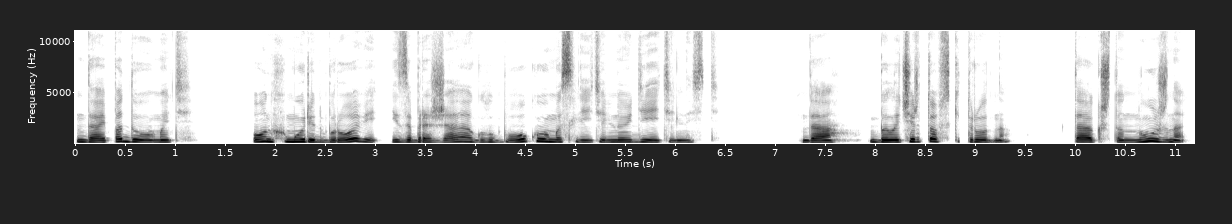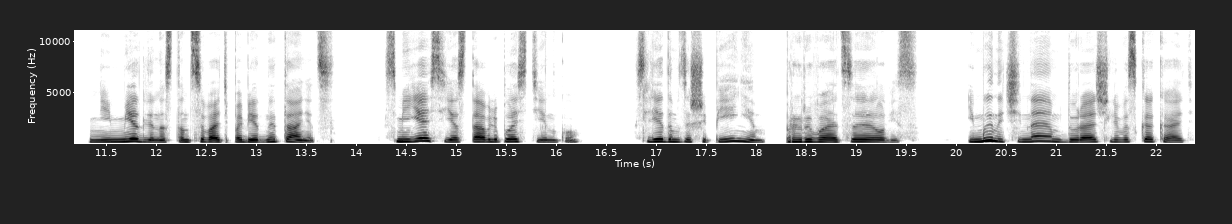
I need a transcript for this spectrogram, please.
«Дай подумать». Он хмурит брови, изображая глубокую мыслительную деятельность. «Да, было чертовски трудно. Так что нужно немедленно станцевать победный танец. Смеясь, я ставлю пластинку. Следом за шипением прорывается Элвис. И мы начинаем дурачливо скакать,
